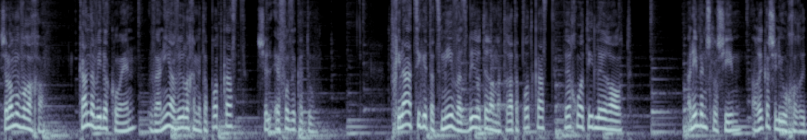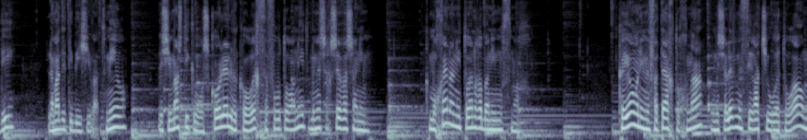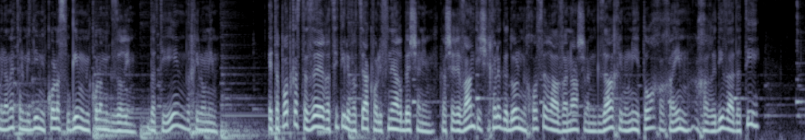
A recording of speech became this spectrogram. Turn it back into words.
שלום וברכה, כאן דוד הכהן, ואני אעביר לכם את הפודקאסט של איפה זה כתוב. תחילה אציג את עצמי ואסביר יותר על מטרת הפודקאסט ואיך הוא עתיד להיראות. אני בן 30, הרקע שלי הוא חרדי, למדתי בישיבת מיר, ושימשתי כראש כולל וכעורך ספרות תורנית במשך 7 שנים. כמו כן אני טוען רבני מוסמך. כיום אני מפתח תוכנה ומשלב מסירת שיעורי תורה ומלמד תלמידים מכל הסוגים ומכל המגזרים, דתיים וחילונים. את הפודקאסט הזה רציתי לבצע כבר לפני הרבה שנים, כאשר הבנתי שחלק גדול מחוסר ההבנה של המגזר החילוני את אורח החיים החרדי והדתי,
